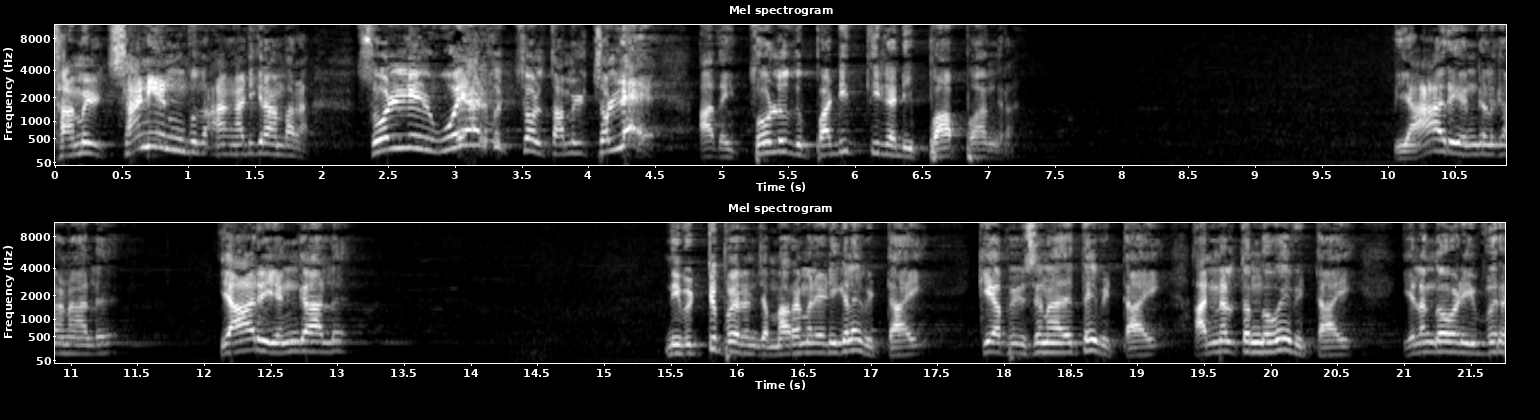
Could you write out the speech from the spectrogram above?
தமிழ் சனி என்பது அடிக்கிறான் பாரு. சொல்லில் உயர்வு சொல் தமிழ் சொல்லே அதை தொழுது படித்திரடி பார்ப்பாங்கிறான் யாரு எங்களுக்கான ஆளு யாரு எங்க ஆளு நீ விட்டு போயிருந்த மரமலடிகளை விட்டாய் கே பி விஸ்வநாதத்தை விட்டாய் அண்ணல் தொங்கவே விட்டாய் இளங்கோவடி இவர்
